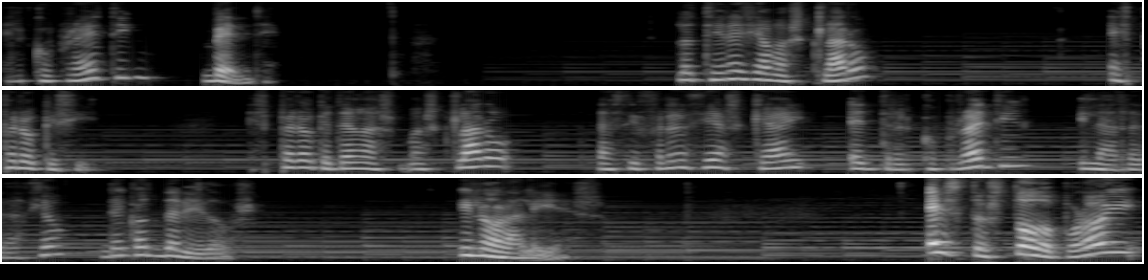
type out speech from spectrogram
El copywriting vende. ¿Lo tienes ya más claro? Espero que sí. Espero que tengas más claro las diferencias que hay entre el copywriting y la redacción de contenidos. Y no la líes. Esto es todo por hoy.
